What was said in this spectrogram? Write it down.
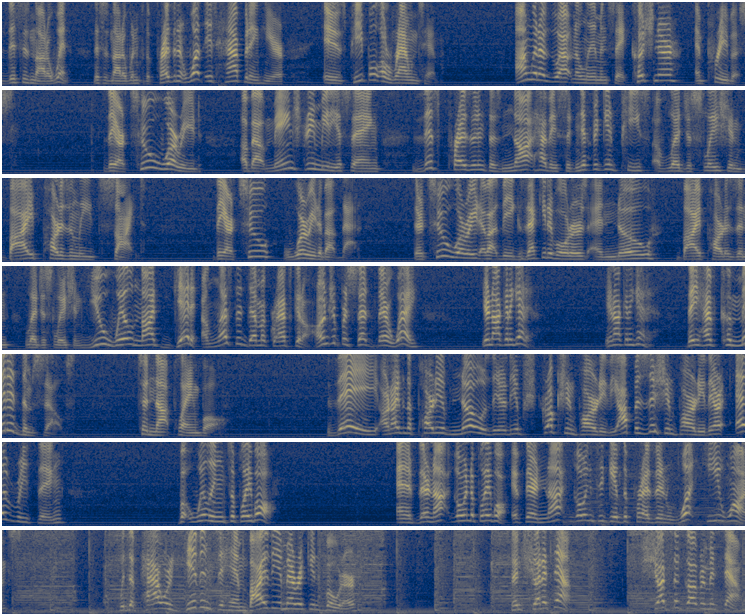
This is not a win. This is not a win for the president. What is happening here is people around him. I'm going to go out on a limb and say Kushner and Priebus. They are too worried about mainstream media saying this president does not have a significant piece of legislation bipartisanly signed. They are too worried about that. They're too worried about the executive orders and no bipartisan legislation. You will not get it unless the Democrats get 100% their way. You're not going to get it. You're not going to get it. They have committed themselves to not playing ball. They are not even the party of no, they're the obstruction party, the opposition party. They are everything but willing to play ball. And if they're not going to play ball, if they're not going to give the president what he wants with the power given to him by the American voter, then shut it down. Shut the government down.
